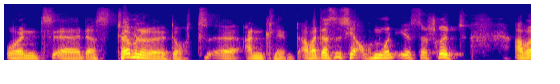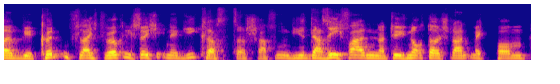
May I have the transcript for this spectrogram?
und äh, das Terminal dort äh, anklemmt. Aber das ist ja auch nur ein erster Schritt. Aber wir könnten vielleicht wirklich solche Energiecluster schaffen. Die, da sehe ich vor allem natürlich Norddeutschland, MacPom,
